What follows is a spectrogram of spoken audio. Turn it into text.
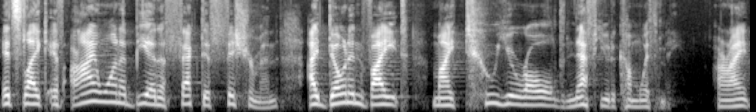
It's like if I want to be an effective fisherman, I don't invite my two year old nephew to come with me. All right?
